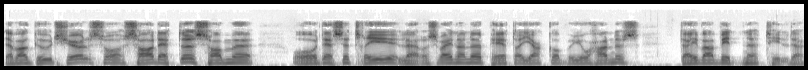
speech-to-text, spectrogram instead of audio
Det var Gud sjøl som sa dette, som eh, Og disse tre læresveinene, Peter, Jakob og Johannes, de var vitne til det.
